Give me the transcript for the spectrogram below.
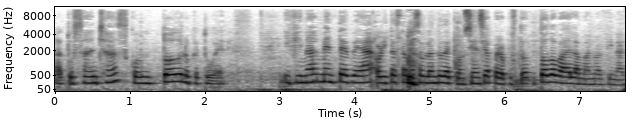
a tus anchas, con todo lo que tú eres. Y finalmente, vea, ahorita estamos hablando de conciencia, pero pues todo va de la mano al final.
